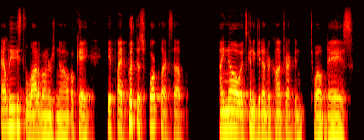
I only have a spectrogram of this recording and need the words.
At least a lot of owners know, okay, if I put this fourplex up, I know it's going to get under contract in twelve days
